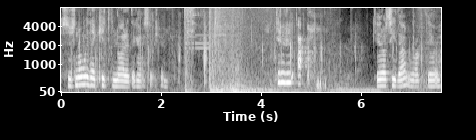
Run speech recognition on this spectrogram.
Cause there's no way that kid's not at the gas station. Doo-doo-doo, ah. Did not see that rock there.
